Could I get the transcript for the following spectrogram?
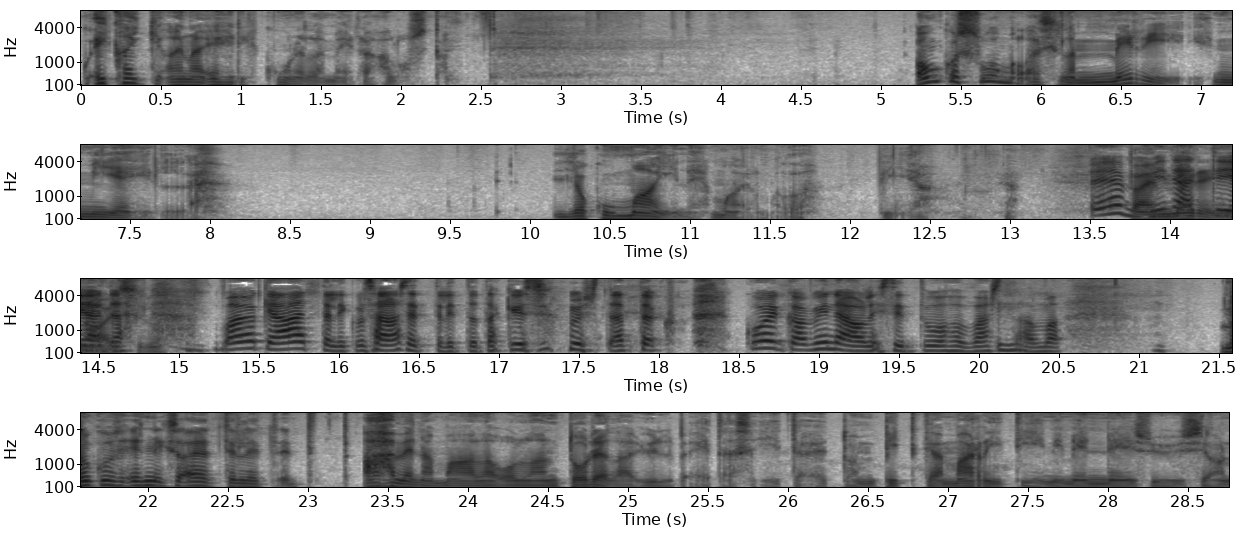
kun ei kaikki aina ehdi kuunnella meidän alusta. Onko suomalaisilla merimiehillä joku maine maailmalla, Pia? En tai minä tiedä. Mä oikein ajattelin, kun sä asettelit tuota kysymystä, että kuinka minä olisin tuohon vastaamaan. No kun esimerkiksi ajattelet, että Ahvenamaalla ollaan todella ylpeitä siitä, että on pitkä maritiimi menneisyys ja on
